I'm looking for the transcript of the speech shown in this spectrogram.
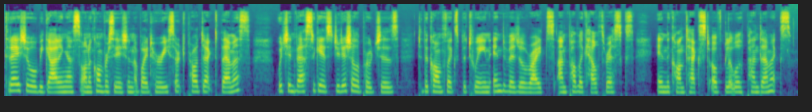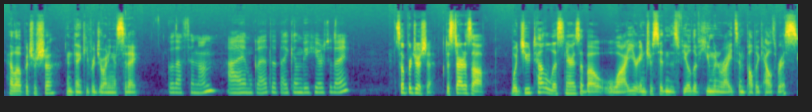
Today, she will be guiding us on a conversation about her research project, Themis, which investigates judicial approaches to the conflicts between individual rights and public health risks in the context of global pandemics. Hello, Patricia, and thank you for joining us today. Good afternoon. I am glad that I can be here today. So, Patricia, to start us off, would you tell the listeners about why you're interested in this field of human rights and public health risks?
